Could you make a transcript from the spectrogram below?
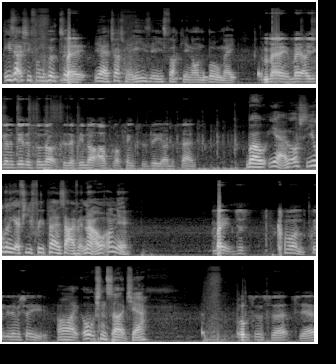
He's actually from the hood too. Mate. Yeah, trust me, he's he's fucking on the ball, mate. Mate, mate, are you gonna do this or not? Because if you're not, I've got things to do. You understand? Well, yeah, obviously you're gonna get a few free players out of it now, aren't you? Mate, just come on, quickly. Let me show you. Alright, auction search, yeah. Auction search. Yeah.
